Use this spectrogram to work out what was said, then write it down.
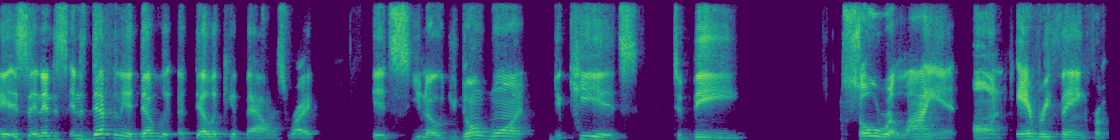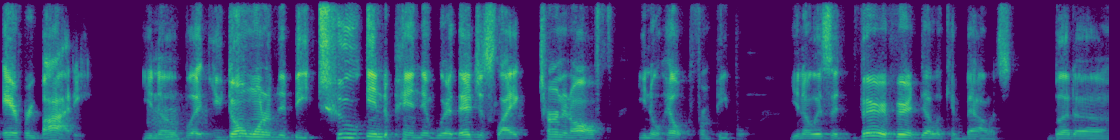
it's and it's, and it's definitely a, del- a delicate balance right? It's you know you don't want your kids to be so reliant on everything from everybody you know but you don't want them to be too independent where they're just like turning off you know help from people. You know it's a very very delicate balance. But uh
